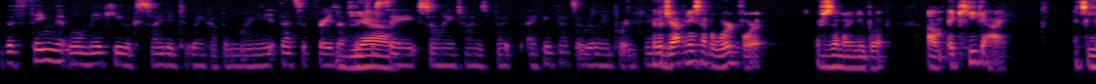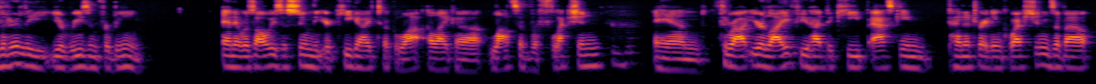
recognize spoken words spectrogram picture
the thing that will make you excited to wake up in the morning. That's a phrase I've heard Yeah. you say so many times, but I think that's a really important thing. the Japanese have a word for it, which is in my new book. Um, ikigai. It's literally your reason for being. And it was always assumed that your ikigai took lot, like uh, lots of reflection, Uh-huh. and throughout your life, you had to keep asking penetrating questions about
